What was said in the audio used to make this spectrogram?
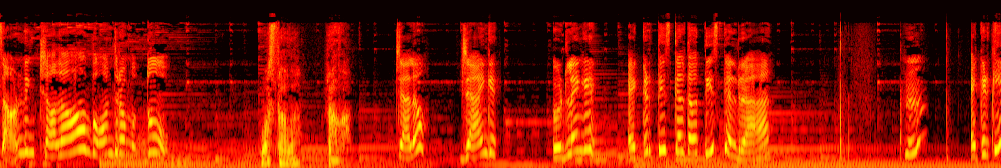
సౌండింగ్ చాలా బాగుందిరా ముద్దు వస్తావా రావా చలో జాయింగే వడ్లేంగే ఎక్కడికి తీసుకెళ్తావు తీసుకెళ్ళరా హ్మ్? ఎక్కడికి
